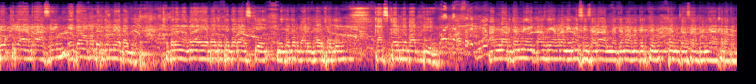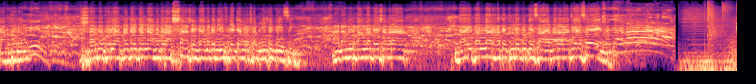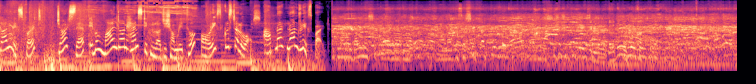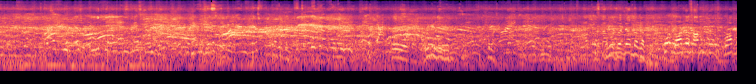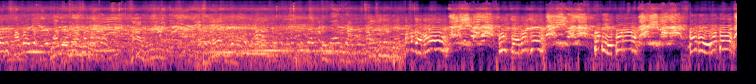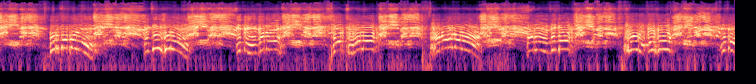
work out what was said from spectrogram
প্রক্রিয়ায় আমরা আছি, এটাও আমাদের জন্য এবাদত সুতরাং আমরা এই এবাদতে যারা আজকে নিজেদের বাড়ি ঘর ফেলে কাজকর্ম বাদ দিয়ে আল্লাহর জন্য এই কাজে আমরা নেমেছি, যারা আল্লাহ যেন আমাদেরকে উত্তম চাষা দুনিয়া আখেরাতে দান করেন। সর্বোপরি আপনাদের জন্য আমাদের আশ্বাস, এই যে আমাদের লিফলেটে আমরা সব লিখে দিয়েছি। আগামীর বাংলাদেশ আমরা দাড়ি পাল্লার হাতে তুলে দিতে চাই। আপনারা রাজি আছেন? কালার এক্সপার্ট জর্জ স্যাপ এবং মাইল্ড অন হ্যান্ডস টেকনোলজি সমৃদ্ধ অরিক্স ক্রিস্টাল ওয়াশ আপনার লন্ড্রি এক্সপার্ট। শিক্ষার্থী কুষ্টিয়াবাসীর প্রতি পাড়া বাবুরাতে দুর্গাপুরে একই সুরে দিতে যাবে জোরছে বলো সবাই বলো চারিদিকে সুর দেশে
